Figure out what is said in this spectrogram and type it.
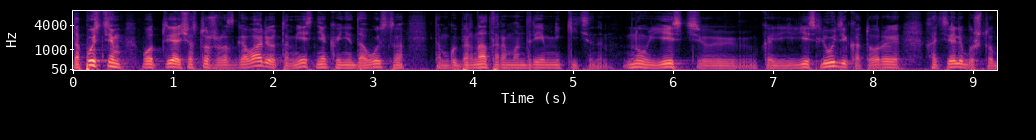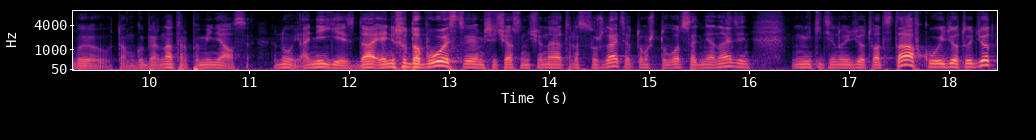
Допустим, вот я сейчас тоже разговариваю, там есть некое недовольство там, губернатором Андреем Никитиным. Ну, есть, э, есть люди, которые хотели бы, чтобы там губернатор поменялся. Ну, они есть, да, и они с удовольствием сейчас начинают рассуждать о том, что вот со дня на день Никитин уйдет в отставку, уйдет, уйдет.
